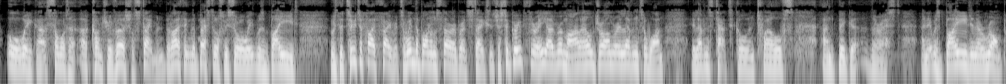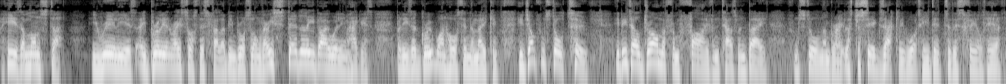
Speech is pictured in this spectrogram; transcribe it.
all week. That's somewhat a, a controversial statement, but I think the best horse we saw all week was Baaeed. It was the two to five favourite to win the Bonhams Thoroughbred Stakes. It's just a Group Three over a mile. El Drama eleven to one, 11's tactical and 12s and bigger the rest. And it was Baaeed in a romp. He is a monster. He really is a brilliant racehorse, this fella, been brought along very steadily by William Haggas, but he's a Group 1 horse in the making. He jumped from stall 2. He beat El Drama from 5 and Tasman Bay from stall number 8. Let's just see exactly what he did to this field here.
